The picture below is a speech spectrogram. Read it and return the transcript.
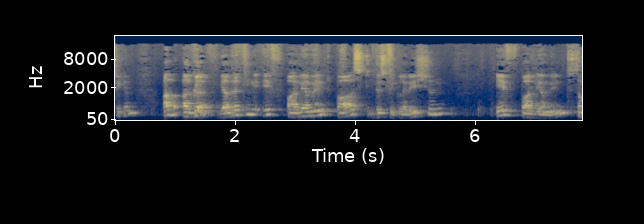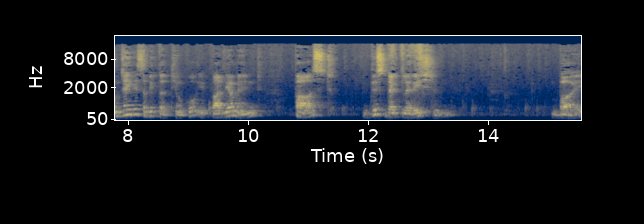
ठीक है अब अगर, याद रखेंगे if parliament passed this declaration if parliament समझेंगे सभी तथ्यों को if parliament passed this declaration by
